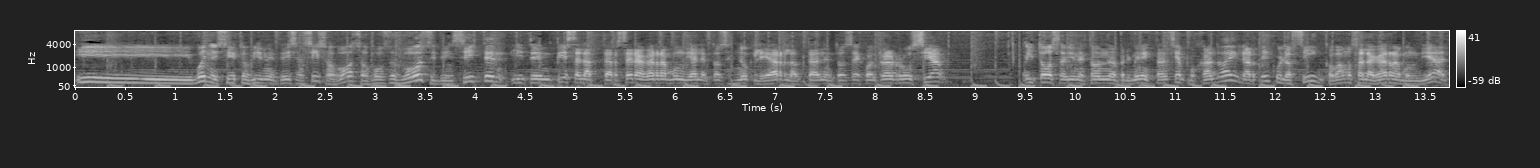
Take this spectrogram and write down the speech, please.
y bueno, y si estos vienen y te dicen, sí, sos vos, sos vos, sos vos, y te insisten, y te empieza la tercera guerra mundial, entonces nuclear, la OTAN entonces contra Rusia, y todos habían estado en la primera instancia empujando, ay, el artículo 5, vamos a la guerra mundial.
